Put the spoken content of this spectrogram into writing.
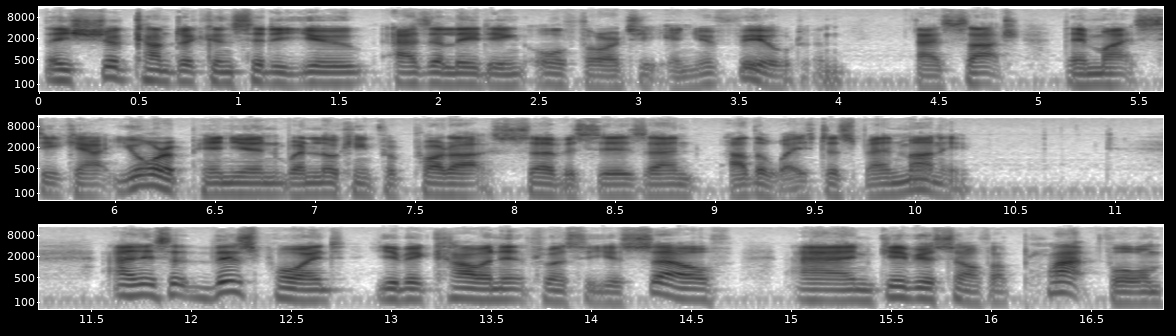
they should come to consider you as a leading authority in your field. And as such, they might seek out your opinion when looking for products, services, and other ways to spend money. And it's at this point you become an influencer yourself and give yourself a platform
